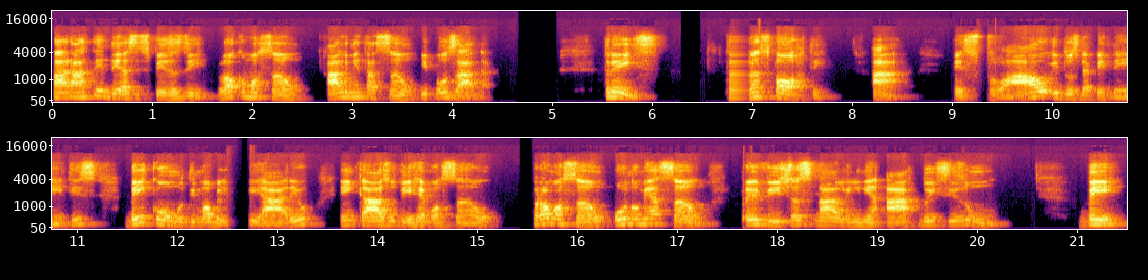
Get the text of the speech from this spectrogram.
para atender às despesas de locomoção, alimentação e pousada. 3. Transporte. A. Pessoal e dos dependentes, bem como de mobiliário, em caso de remoção, promoção ou nomeação, previstas na linha A do inciso 1. B.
